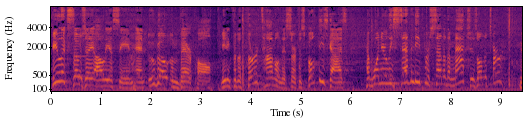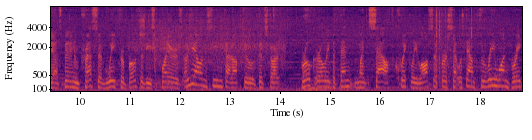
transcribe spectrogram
Felix Auger-Aliassime and Ugo Humbert Paul meeting for the third time on this surface. Both these guys have won nearly 70% of the matches on the turf. Yeah, it's been an impressive week for both of these players. OJ Allen got off to a good start, broke early, but then went south quickly. Lost the first set, was down 3-1 break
